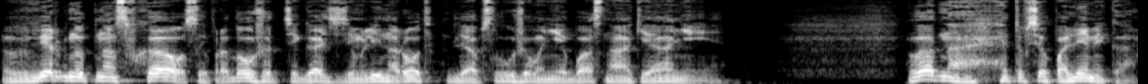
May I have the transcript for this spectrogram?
Ввергнут нас в хаос и продолжат тягать с Земли народ для обслуживания баз на Океании. Ладно, это все полемика.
